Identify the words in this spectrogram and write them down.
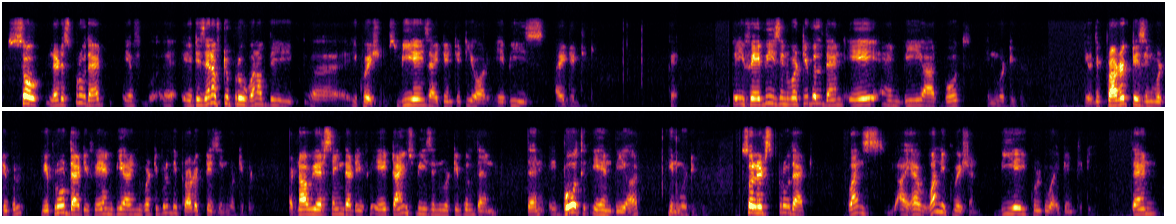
So let us prove that if uh, it is enough to prove one of the uh, equations, BA is identity or AB is identity. So if AB is invertible, then A and B are both invertible. If the product is invertible, we proved that if A and B are invertible, the product is invertible. But now we are saying that if A times B is invertible, then then both A and B are invertible. So let's prove that once I have one equation, BA equal to identity, then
